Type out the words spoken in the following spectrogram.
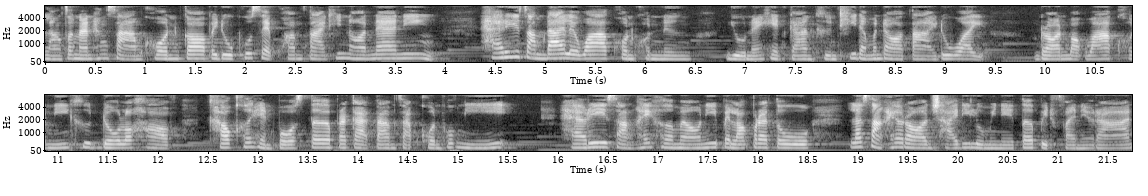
หลังจากนั้นทั้งสามคนก็ไปดูผู้เสพความตายที่นอนแน่นิ่ง แฮร์รี่จำได้เลยว่าคนคนหนึ่งอยู่ในเหตุการณ์คืนที่ดัมเบิลดอร์ตายด้วย รอนบอกว่าคนนี้คือโดโลฮอฟเขาเคยเห็นโปสเตอร์ประกาศตามจับคนพวกนี้แฮร์รี่สั่งให้เฮอร์เมลนี่ไปล็อกประตู และสั่งให้รอนใช้ดีลูมิเนเตอร์ปิดไฟในร้าน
